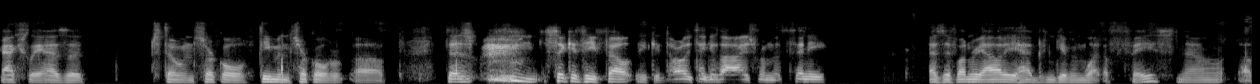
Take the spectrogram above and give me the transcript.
actually has a stone circle, demon circle. Uh, says, sick as he felt, he could hardly take his eyes from the thinny, as if unreality had been given what a face. No, uh,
